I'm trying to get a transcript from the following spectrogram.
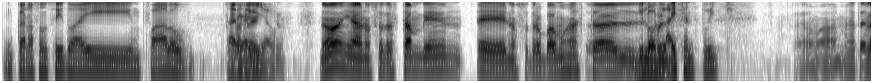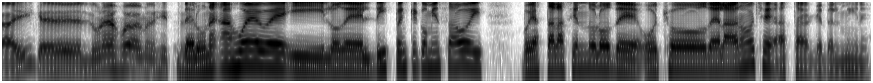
un corazoncito ahí, un follow, estaría. No, y a nosotros también, eh, nosotros vamos a estar... Y los live en Twitch. Bueno, va, métela ahí, que el lunes jueves me dijiste. De lunes a jueves y lo del Dispen que comienza hoy, voy a estar haciéndolo de 8 de la noche hasta que termine.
